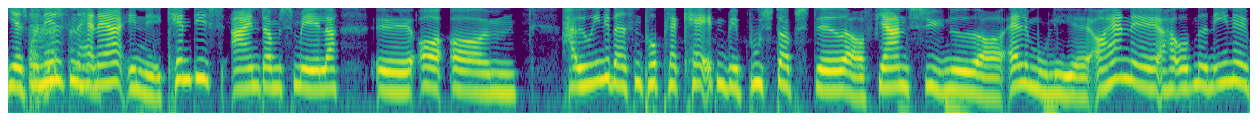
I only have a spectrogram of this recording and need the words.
Jesper Nielsen, han er en øh, kendis ejendomsmaler, øh, og, og øhm, har jo egentlig været sådan på plakaten ved busstopsteder og fjernsynet og alle mulige. øh, Og han øh, har åbnet den ene øh,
